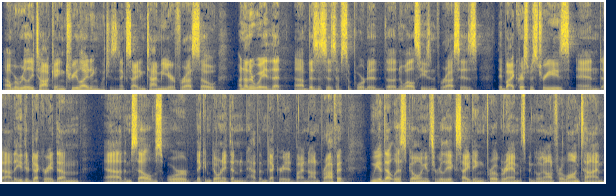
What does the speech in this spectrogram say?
uh, we're really talking tree lighting, which is an exciting time of year for us. So, another way that uh, businesses have supported the Noel season for us is they buy Christmas trees and uh, they either decorate them uh, themselves or they can donate them and have them decorated by a nonprofit. We have that list going. It's a really exciting program. It's been going on for a long time.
